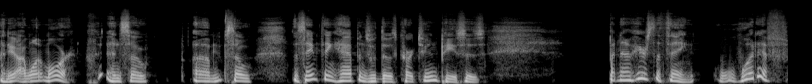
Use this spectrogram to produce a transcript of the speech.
I I want more, and so um, so the same thing happens with those cartoon pieces but now here's the thing. What if,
